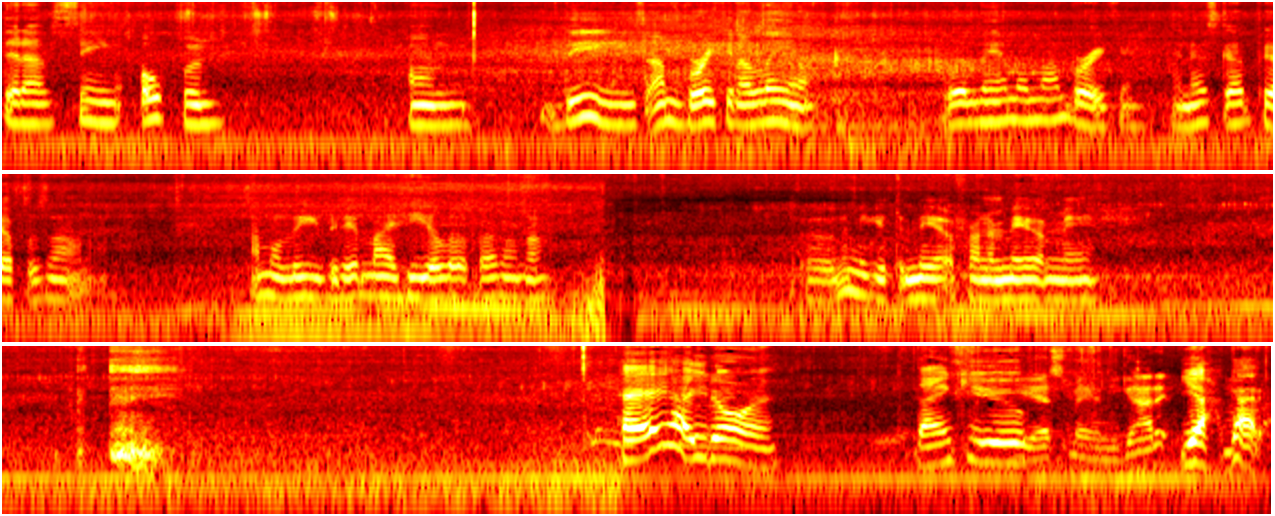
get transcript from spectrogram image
that I've seen open on these. I'm breaking a limb. What limb am I breaking? And that's got peppers on it. I'm gonna leave it. It might heal up. I don't know. Uh, let me get the mail from the mailman. Hey, how you doing? Thank you. Yes, ma'am. You got it? Yeah, got it.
